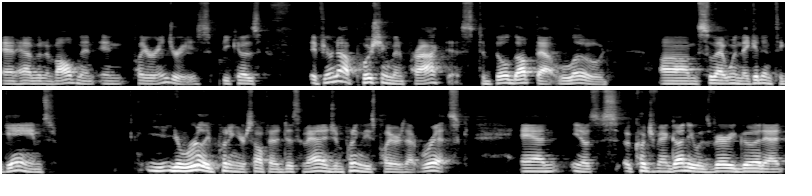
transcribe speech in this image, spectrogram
and have an involvement in player injuries because if you're not pushing them in practice to build up that load um, so that when they get into games, you're really putting yourself at a disadvantage and putting these players at risk. And you know, Coach Van Gundy was very good at,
